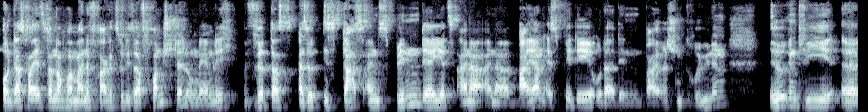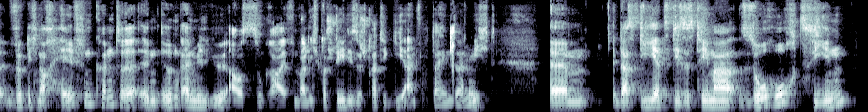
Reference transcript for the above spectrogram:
Und das war jetzt dann nochmal meine Frage zu dieser Frontstellung, nämlich, wird das, also ist das ein Spin, der jetzt einer, einer Bayern-SPD oder den bayerischen Grünen irgendwie äh, wirklich noch helfen könnte, in irgendein Milieu auszugreifen? Weil ich verstehe diese Strategie einfach dahinter nicht, ähm, dass die jetzt dieses Thema so hochziehen,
